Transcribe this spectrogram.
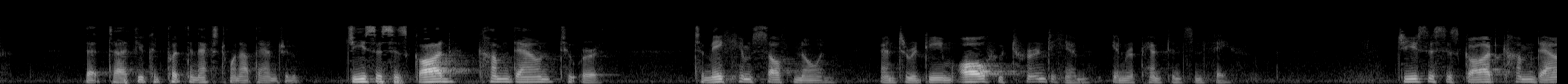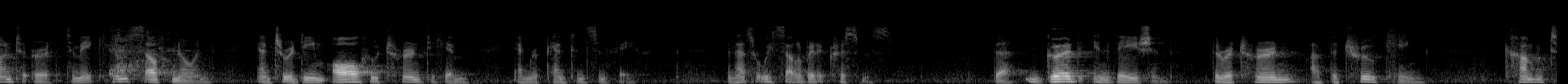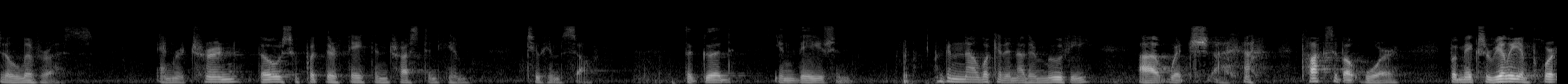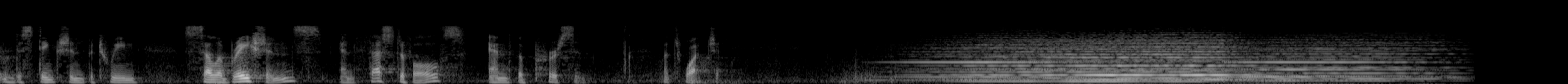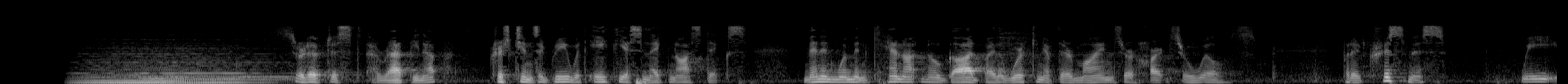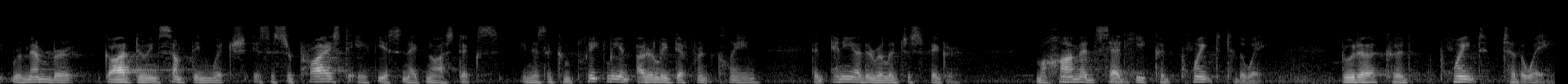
that uh, if you could put the next one up, Andrew, Jesus is God come down to earth to make Himself known and to redeem all who turn to Him in repentance and faith. Jesus is God come down to earth to make himself known and to redeem all who turn to him in repentance and faith. And that's what we celebrate at Christmas. The good invasion, the return of the true King, come to deliver us and return those who put their faith and trust in him to himself. The good invasion. We're going to now look at another movie, uh, which talks about war, but makes a really important distinction between celebrations and festivals and the person. Let's watch it. Sort of just uh, wrapping up. Christians agree with atheists and agnostics Men and women cannot know God by the working of their minds or hearts or wills. But at Christmas, we remember God doing something which is a surprise to atheists and agnostics and is a completely and utterly different claim than any other religious figure. Muhammad said he could point to the way. Buddha could point to the way.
